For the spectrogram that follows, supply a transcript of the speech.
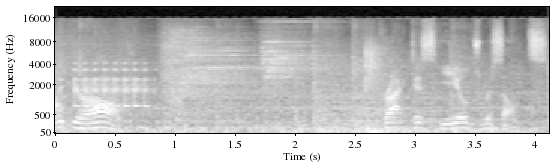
Give it your all. Practice yields results.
